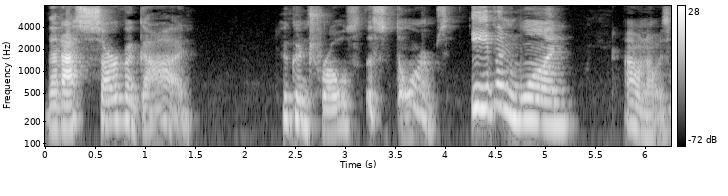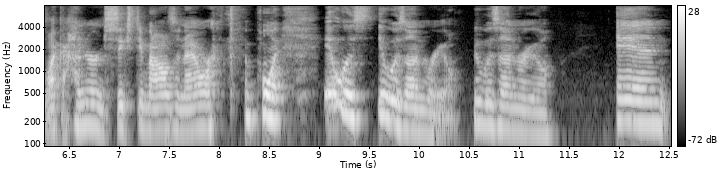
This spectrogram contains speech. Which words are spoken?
that I serve a God who controls the storms, even one I don't know, it was like 160 miles an hour at that point. It was it was unreal. It was unreal. And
